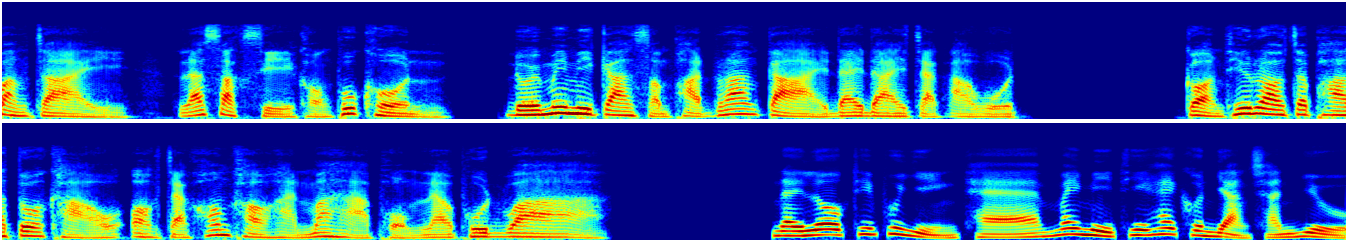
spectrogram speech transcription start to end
วางใจ และศักดิ์ศรีของผู้คน โดยไม่มีการสัมผัสร่างกายใด ๆ จากอาวุธ ก่อนที่เราจะพาตัวเขาออกจากห้องเขาหันมาหาผมแล้วพูดว่า ในโลกที่ผู้หญิงแท้ไม่มีที่ให้คนอย่างฉันอยู่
